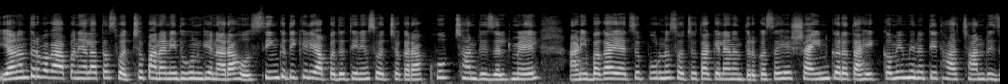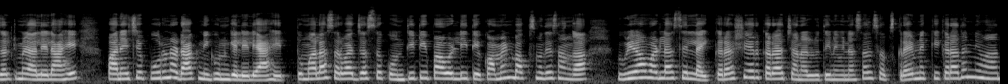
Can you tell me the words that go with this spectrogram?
यानंतर बघा आपण याला आता स्वच्छ पाण्याने धुवून घेणार आहोत. सिंक देखील या पद्धतीने स्वच्छ करा. खूप छान रिझल्ट मिळेल. आणि बघा याचं पूर्ण स्वच्छता केल्यानंतर कसं हे शाईन करत आहे कमी मेहनतीत हा छान रिझल्ट मिळालेला आहे. पाण्याचे पूर्ण डाग निघून गेलेले आहेत. तुम्हाला सर्वात जास्त कोणती टीप आवडली ते कॉमेंट बॉक्समध्ये सांगा. व्हिडिओ आवडला असेल लाईक करा शेअर करा. चॅनलवरती नवीन असाल सबस्क्राईब नक्की करा. धन्यवाद.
